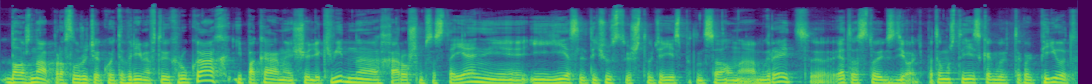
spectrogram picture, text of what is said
должна прослужить какое-то время в твоих руках, и пока она еще ликвидна, в хорошем состоянии, и если ты чувствуешь, что у тебя есть потенциал на апгрейд, это стоит сделать. Потому что есть как бы такой период,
